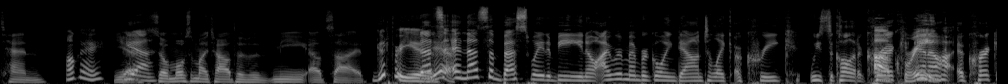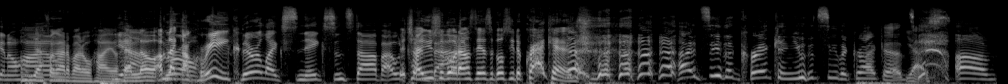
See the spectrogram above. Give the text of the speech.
10. Okay. Yeah. Yeah. So most of my childhood was me outside. Good for you. That's Yeah. and that's the best way to be. You know, I remember going down to like a creek. We used to call it a creek. creek? In Ohio, a creek in Oh, Ohio. yeah, I forgot about Ohio. Yeah, Hello. I'm like girl. a creek. There were like snakes and stuff. I would. Bitch, I come used to go back. downstairs to go see the crackheads. I'd see the crick and you would see the crackheads. Yes. Um,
